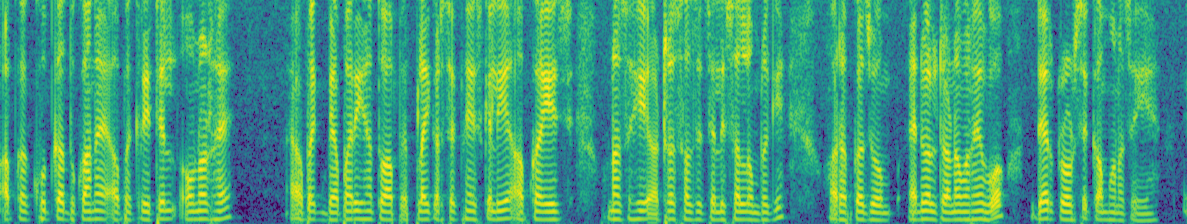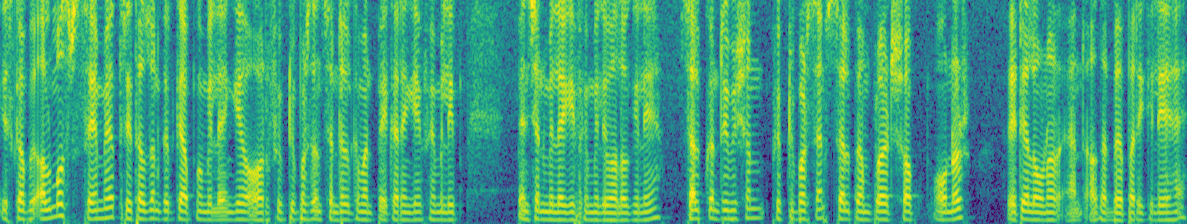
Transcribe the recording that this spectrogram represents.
आपका खुद का दुकान है, आप एक रिटेल ओनर है, आप एक व्यापारी हैं तो आप अप्लाई कर सकते हैं इसके लिए। आपका एज होना चाहिए अठारह साल से चालीस साल उम्र की और आपका जो एनुअल टर्नओवर है वो डेढ़ करोड़ से कम होना चाहिए। इसका भी ऑलमोस्ट सेम है थ्री थाउज़ेंड करके आपको मिलेंगे और फिफ्टी परसेंट सेंट्रल गवर्नमेंट पे करेंगे फैमिली पेंशन मिलेगी फैमिली वालों के लिए। Self contribution fifty percent self employed shop owner retail owner and other व्यापारी के लिए है।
